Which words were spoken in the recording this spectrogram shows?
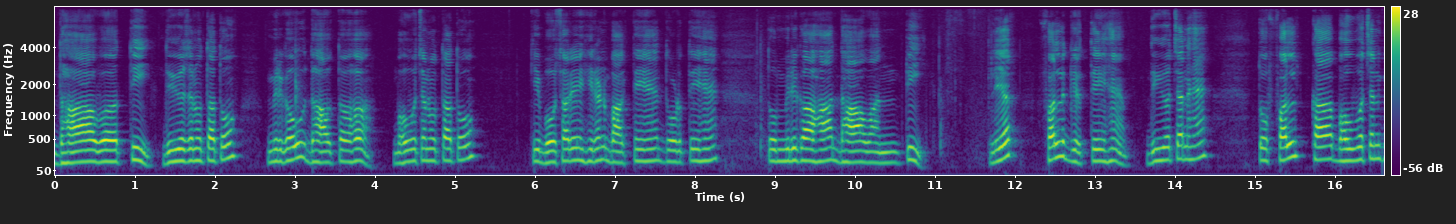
धावती। द्विवचन होता तो मृगऊ धावत। बहुवचन होता तो कि बहुत सारे हिरण भागते हैं, दौड़ते हैं। तो मृगा धावंती। क्लियर फल गिरते हैं। द्विवचन है। तो फल का बहुवचन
